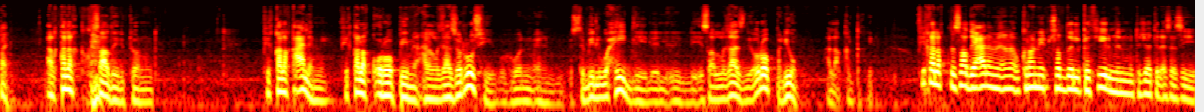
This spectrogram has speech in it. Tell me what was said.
طيب القلق اقتصادي دكتور منذر. في قلق عالمي في قلق أوروبي على الغاز الروسي وهو السبيل الوحيد لإيصال الغاز لأوروبا اليوم على أقل تقدير في قلق اقتصادي عالمي أن أوكرانيا تصدر الكثير من المنتجات الأساسية.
